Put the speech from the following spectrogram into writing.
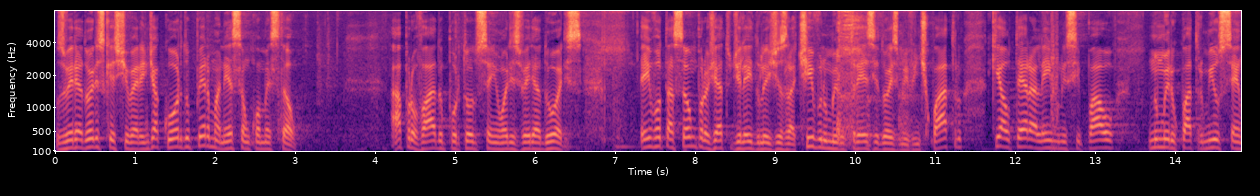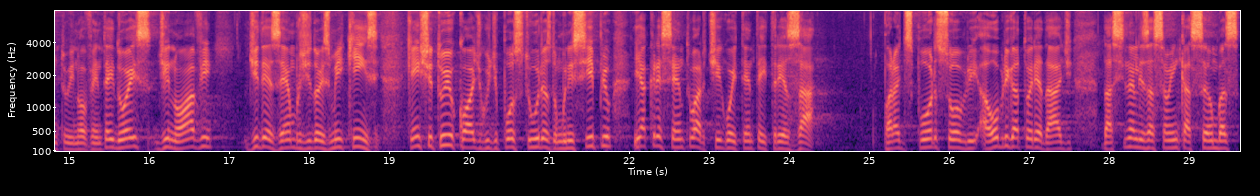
Os vereadores que estiverem de acordo permaneçam como estão. Aprovado por todos os senhores vereadores. Em votação, projeto de lei do Legislativo número 13 2024, que altera a lei municipal número 4192, de 9 de dezembro de 2015, que institui o Código de Posturas do município e acrescenta o artigo 83A para dispor sobre a obrigatoriedade da sinalização em caçambas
